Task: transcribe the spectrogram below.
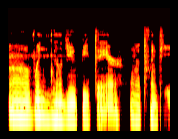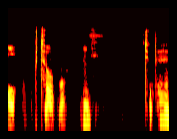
Uh, when will you be there? On the 28th of October. Hmm. Too bad.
